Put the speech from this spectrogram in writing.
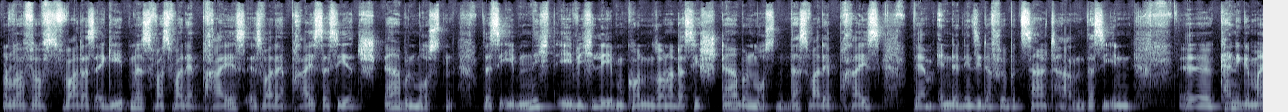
Und was, war das Ergebnis? Was war der Preis? Es war der Preis, dass sie jetzt sterben mussten. Dass sie eben nicht ewig leben konnten, sondern dass sie sterben mussten. Das war der Preis, der am Ende, den sie dafür bezahlt haben. Dass sie in, äh, keine Gemeinschaft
